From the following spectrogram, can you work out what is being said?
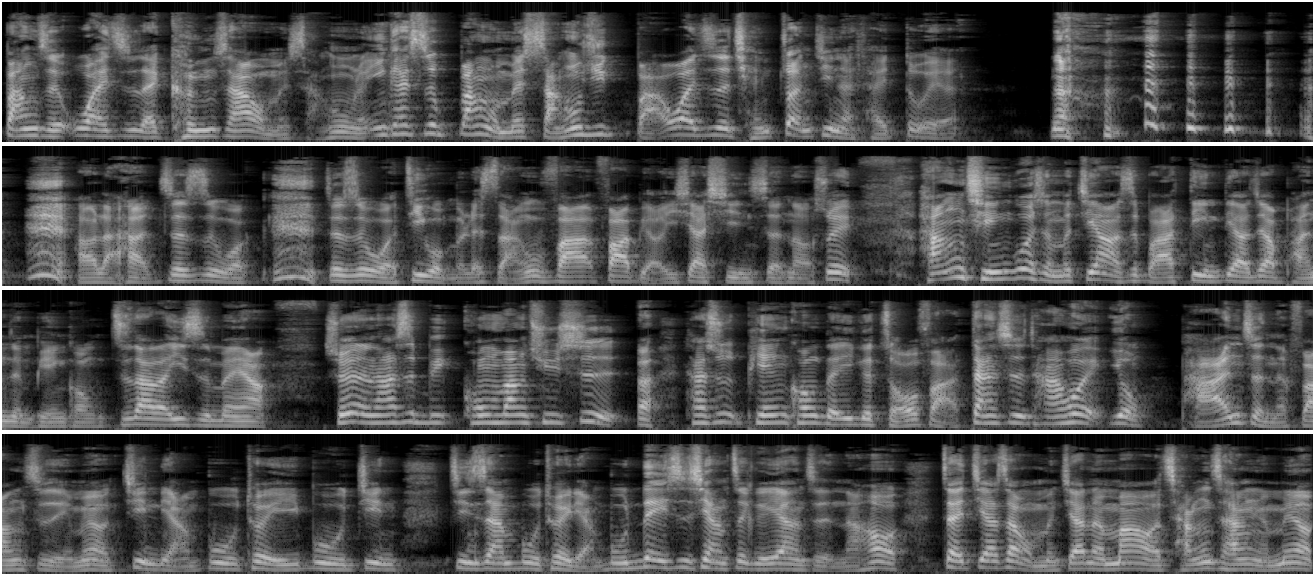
帮着外资来坑杀我们散户呢？应该是帮我们散户去把外资的钱赚进来才对啊。那。好了哈，这是我，这是我替我们的散户发发表一下心声哦。所以行情为什么姜老师把它定调叫盘整偏空？知道的意思没有？虽然它是偏空方趋势，呃，它是偏空的一个走法，但是它会用盘整的方式，有没有？进两步退一步，进进三步退两步，类似像这个样子。然后再加上我们家的猫啊，常常有没有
